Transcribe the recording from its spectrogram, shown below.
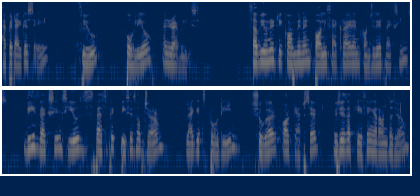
hepatitis A, flu, polio, and rabies. Subunit recombinant polysaccharide and conjugate vaccines. These vaccines use specific pieces of germ like its protein, sugar, or capsid, which is a casing around the germ,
